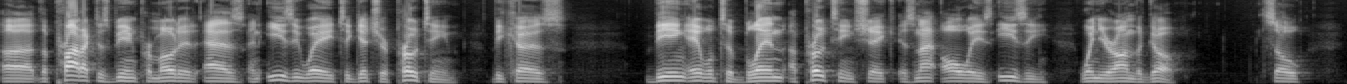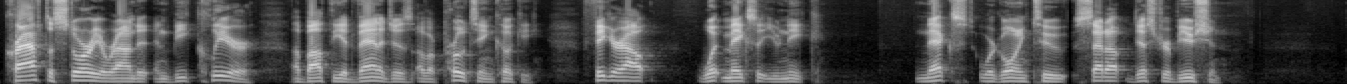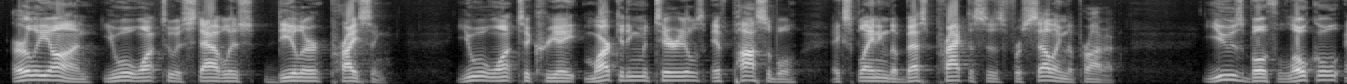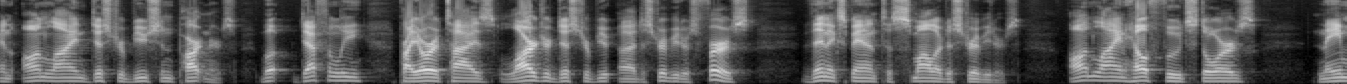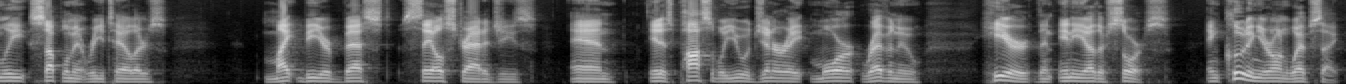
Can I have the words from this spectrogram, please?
uh, the product is being promoted as an easy way to get your protein because being able to blend a protein shake is not always easy when you're on the go. So craft a story around it and be clear about the advantages of a protein cookie. Figure out what makes it unique. Next, we're going to set up distribution. Early on, you will want to establish dealer pricing. You will want to create marketing materials, if possible, explaining the best practices for selling the product. Use both local and online distribution partners, but definitely prioritize larger distribu- uh, distributors first then expand to smaller distributors. Online health food stores, namely supplement retailers, might be your best sales strategies, and it is possible you will generate more revenue here than any other source, including your own website.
